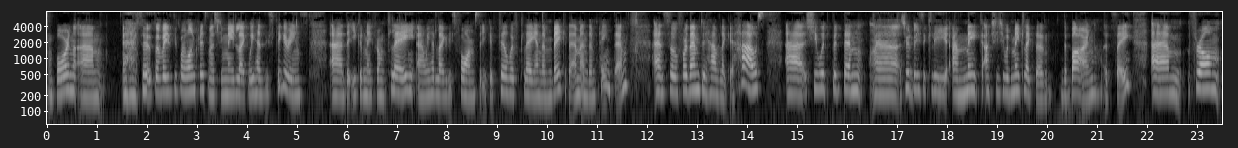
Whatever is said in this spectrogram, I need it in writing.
born um, so so basically for one christmas she made like we had these figurines uh, that you could make from clay and we had like these forms that you could fill with clay and then bake them and then paint them. And so for them to have like a house uh, she would put them. Uh, she would basically um, make. Actually, she would make like the the barn, let's say, um, from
